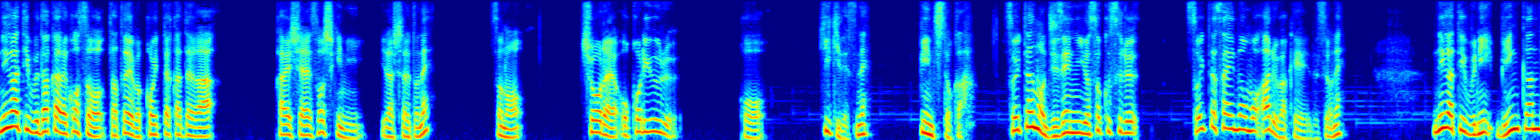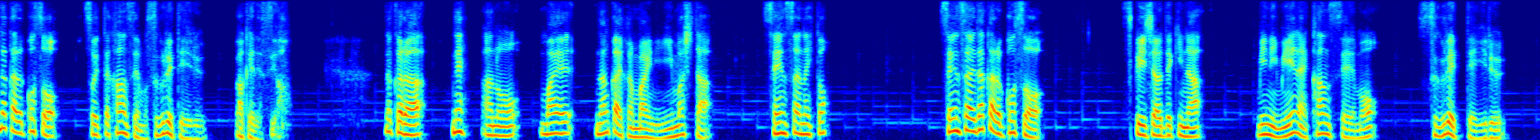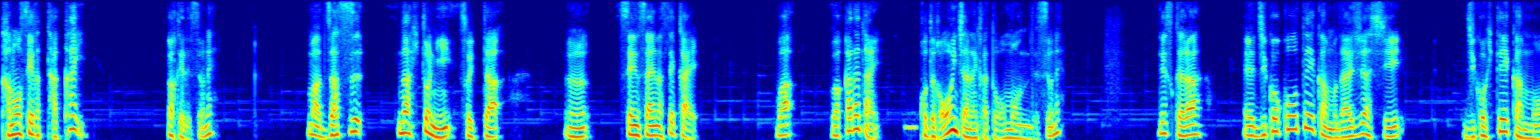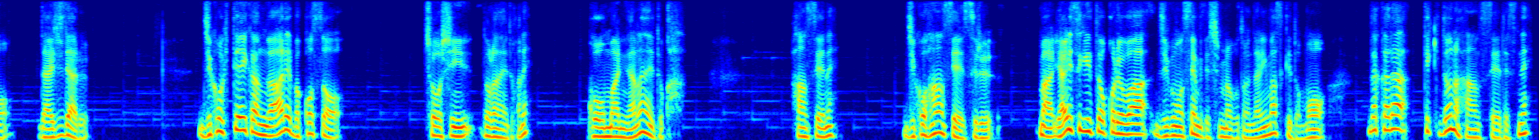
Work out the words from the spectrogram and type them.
ネガティブだからこそ、例えばこういった方が会社や組織にいらっしゃるとね、その、将来起こりうる、こう、危機ですね。ピンチとか、そういったのを事前に予測する、そういった才能もあるわけですよね。ネガティブに敏感だからこそ、そういった感性も優れているわけですよ。だから、ね、あの、前、何回か前に言いました、繊細な人。繊細だからこそ、スピーチャル的な目に見えない感性も優れている可能性が高いわけですよね。まあ雑な人にそういった、うん、繊細な世界はわからないことが多いんじゃないかと思うんですよね。ですから、え自己肯定感も大事だし、自己否定感も大事である。自己否定感があればこそ、調子に乗らないとかね、傲慢にならないとか、反省ね、自己反省する。まあ、やりすぎるとこれは自分を責めてしまうことになりますけども、だから適度な反省ですね。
